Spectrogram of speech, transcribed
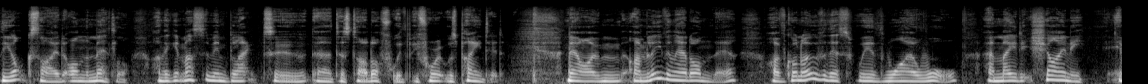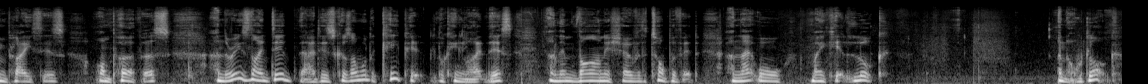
the oxide on the metal. I think it must have been black to uh, to start off with before it was painted. Now I'm I'm leaving that on there. I've gone over this with wire wool and made it shiny in places on purpose. And the reason I did that is because I want to keep it looking like this and then varnish over the top of it. And that will make it look an old lock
